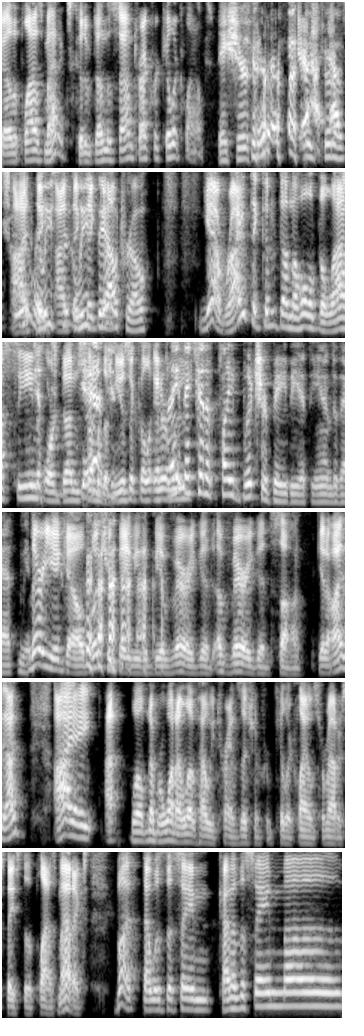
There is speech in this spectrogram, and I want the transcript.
uh, the Plasmatics could have done the soundtrack for Killer Klowns. they sure could have. They Yeah, could have. absolutely. I At least, I at least the could've. outro. Yeah, right. They could have done the whole the last scene Just- or done some of the just- musical They, interludes. they could have played Butcher Baby at the end of that. There you go. Butcher Baby would be a very good, a very good song. You know, I, I, I, I, well, number one, I love how we transitioned from Killer Klowns from Outer Space to the Plasmatics, but that was the same, kind of the same, uh,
